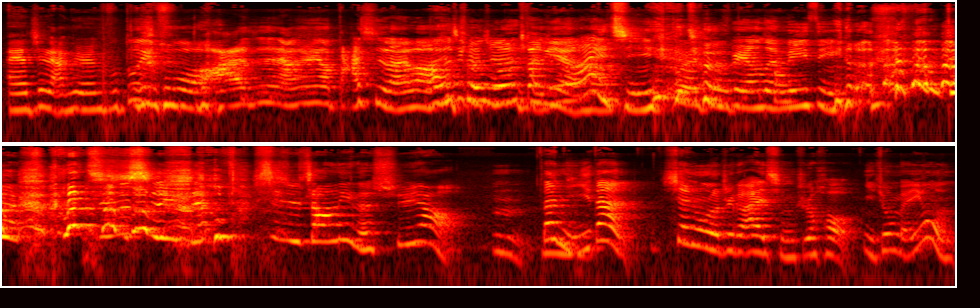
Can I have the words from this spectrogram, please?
哎呀，这两个人不对付 啊，这两个人要打起来了，这个人当演爱情，就非常的 amazing。对，其实是一些戏剧张力的需要。嗯，但你一旦陷入了这个爱情之后，你就没有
